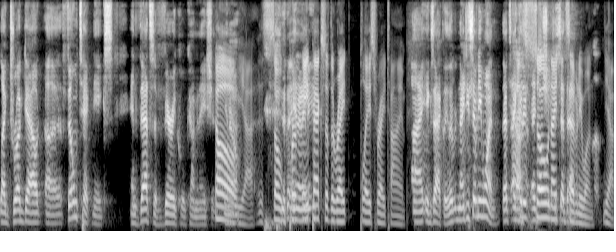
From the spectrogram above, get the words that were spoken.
like drugged out uh, film techniques, and that's a very cool combination. you Oh know? yeah, it's so You know what I mean? apex of the right place, right time. I exactly. 1971. That's I Uh, could so have 1971. Yeah.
